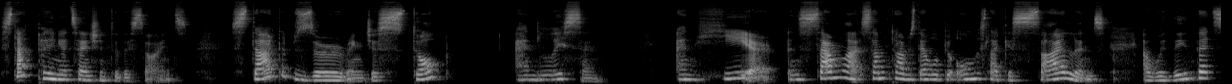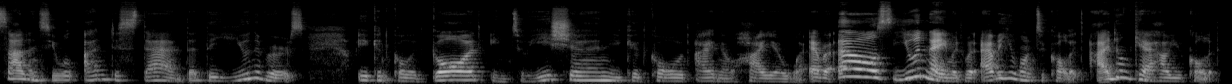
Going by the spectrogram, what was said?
Start paying attention to the signs. Start observing. Just stop and listen and hear and some, sometimes there will be almost like a silence and within that silence you will understand that the universe you can call it God, intuition, you could call it, I know, higher, whatever else, you name it, whatever you want to call it. I don't care how you call it.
